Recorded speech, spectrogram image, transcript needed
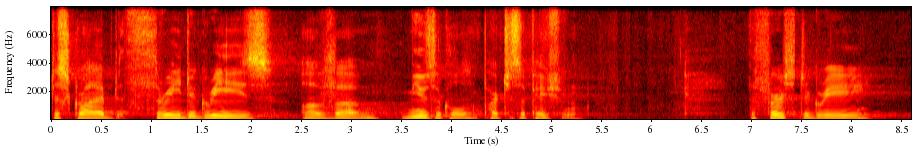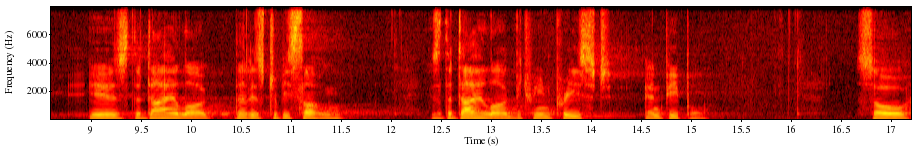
described three degrees of um, musical participation. The first degree is the dialogue that is to be sung, is the dialogue between priest and people. So,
